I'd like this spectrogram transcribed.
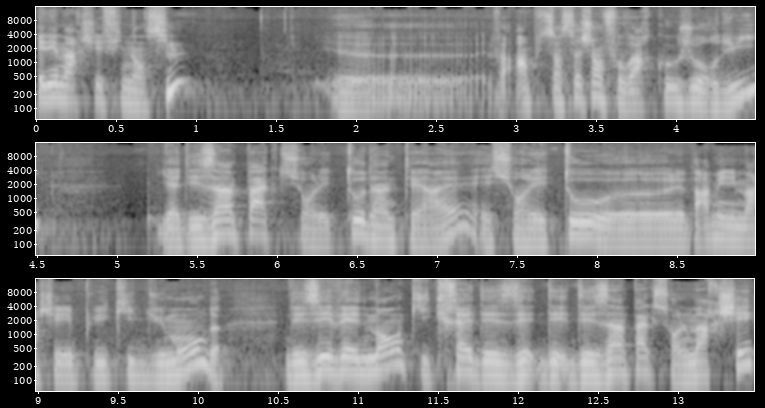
et les marchés financiers. Euh, en plus, en sachant, il faut voir qu'aujourd'hui, il y a des impacts sur les taux d'intérêt et sur les taux euh, parmi les marchés les plus liquides du monde, des événements qui créent des, des, des impacts sur le marché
